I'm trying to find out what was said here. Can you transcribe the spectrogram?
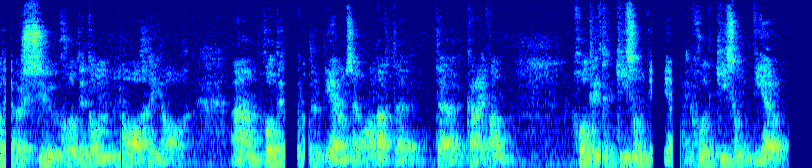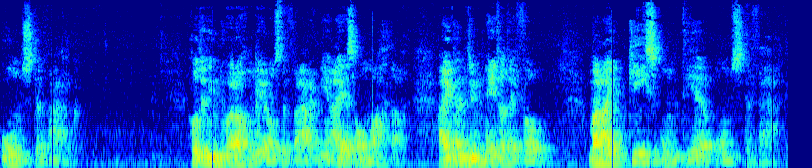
het pursue, God het hom nagejaag. Um God het probeer om sy aandag te te kry want God het gekies om deur en God kies om deur ons te werk. God het nie nodig om deur ons te werk nie. Hy is almagtig. Hy kan doen net wat hy wil. Maar hy kies om deur ons te werk.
